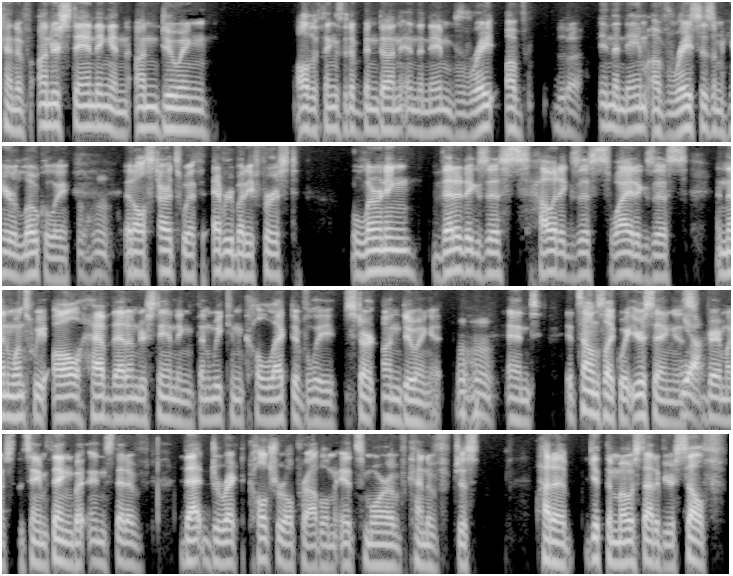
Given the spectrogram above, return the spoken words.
kind of understanding and undoing all the things that have been done in the name of rate of in the name of racism here locally mhm, it all starts with everybody first learning that it exists, how it exists, why it exists, and then once we all have that understanding, then we can collectively start undoing it. mhm. And it sounds like what you're saying is Yeah. very much the same thing, but instead of that direct cultural problem, it's more of kind of just how to get the most out of yourself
